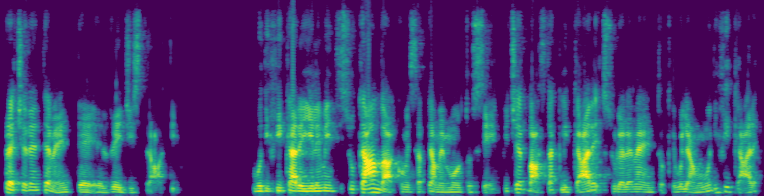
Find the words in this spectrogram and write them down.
precedentemente registrati. Modificare gli elementi su Canva, come sappiamo, è molto semplice, basta cliccare sull'elemento che vogliamo modificare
